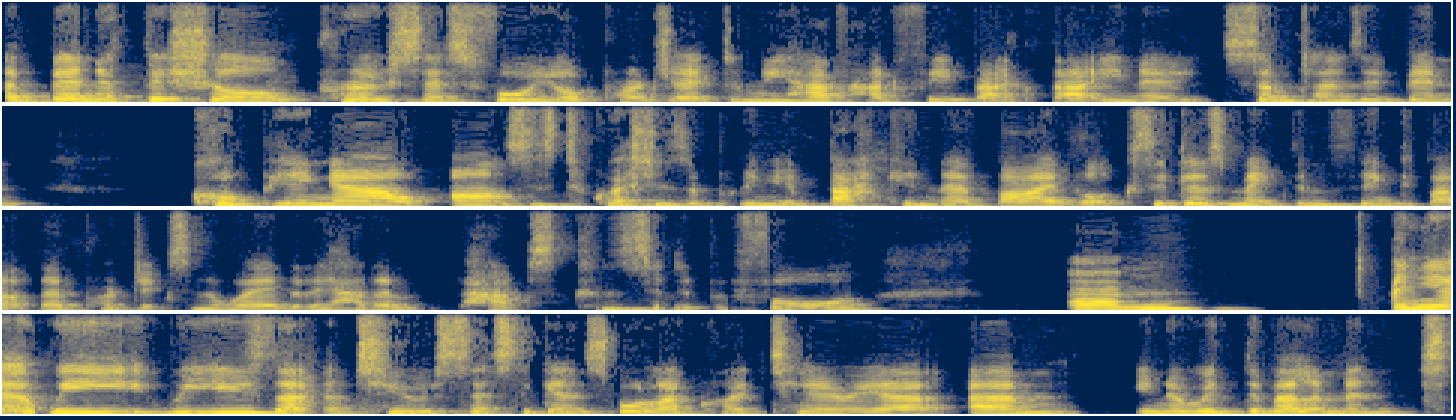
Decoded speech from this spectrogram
a beneficial process for your project. And we have had feedback that, you know, sometimes they've been copying out answers to questions and putting it back in their Bible because it does make them think about their projects in a way that they hadn't perhaps considered before. Um, and yeah, we, we use that to assess against all our criteria. Um, you know, with development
